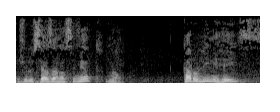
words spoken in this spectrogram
Júlio César Nascimento? Não. Caroline Reis.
